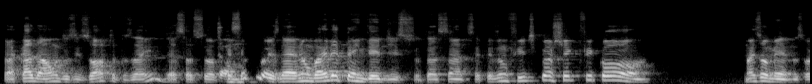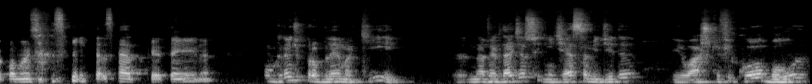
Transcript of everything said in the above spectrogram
para cada um dos isótopos aí dessa sua então, porque né? Não vai depender disso, tá certo? Você fez um fit que eu achei que ficou mais ou menos, vou começar assim, tá certo? Porque tem, né? O grande problema aqui, na verdade, é o seguinte: essa medida eu acho que ficou boa.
